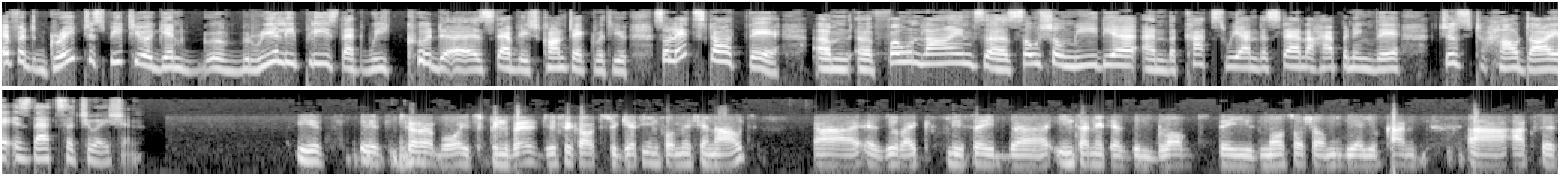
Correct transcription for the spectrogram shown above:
Effort, great to speak to you again. Really pleased that we could uh, establish contact with you. So let's start there. Um, uh, phone lines, uh, social media, and the cuts we understand are happening there. Just how dire is that situation? It's it's terrible. It's been very difficult to get information out. Uh, as you rightfully said, the internet has been blocked. There is no social media. You can't uh, access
